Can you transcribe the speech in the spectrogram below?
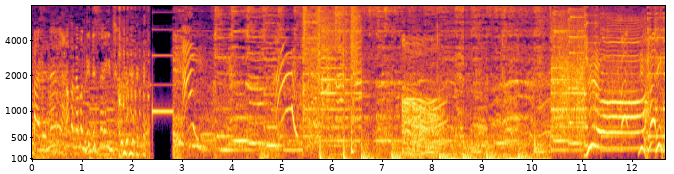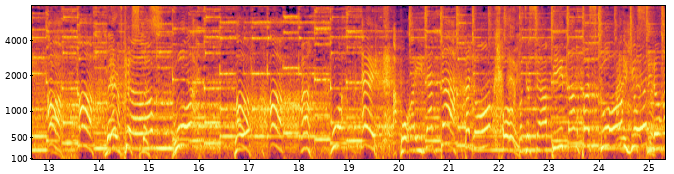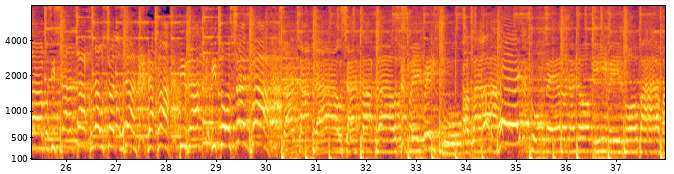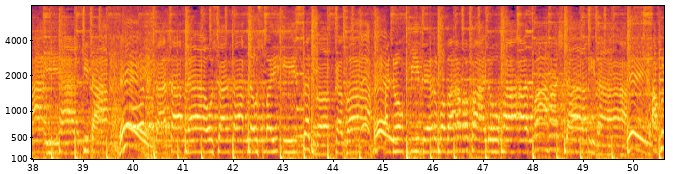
Talo na. Ako na magde-decide. Ay! Ay! Merry ay nagtatanong Pagsasapit ang Pasko Sino nga ba si Santa Claus at saan nakatira? Ito saan ba? Santa Claus, Santa Claus May Facebook ka ba? May Instagram ka ba? Anong Twitter mo para ma-follow ka at ma-hashtag kita?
